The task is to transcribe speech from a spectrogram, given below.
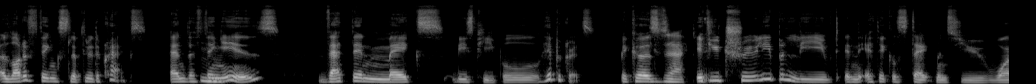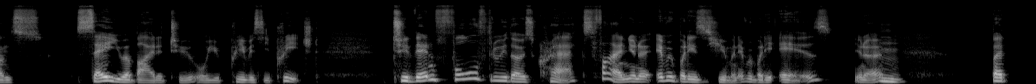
a lot of things slip through the cracks. And the thing mm-hmm. is, that then makes these people hypocrites. Because Exactly. if you truly believed in the ethical statements you once say you abided to or you previously preached, to then fall through those cracks, fine, you know, everybody's human, everybody is, you know. Mm. But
